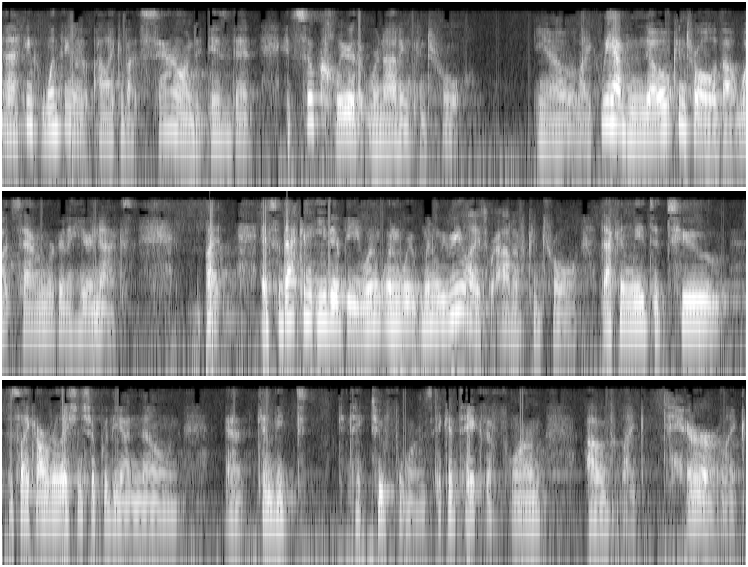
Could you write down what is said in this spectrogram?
I think one thing I like about sound is that it's so clear that we're not in control. You know, like we have no control about what sound we're going to hear next. But and so that can either be when when we when we realize we're out of control, that can lead to two. It's like our relationship with the unknown, and can be t- can take two forms. It can take the form of like terror, like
